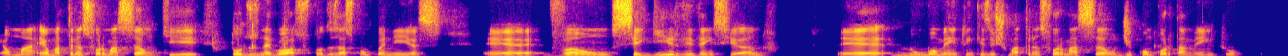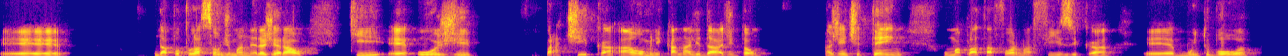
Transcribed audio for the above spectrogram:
é uma, é uma transformação que todos os negócios, todas as companhias é, vão seguir vivenciando é, no momento em que existe uma transformação de comportamento é, da população de maneira geral que é, hoje pratica a omnicanalidade. Então, a gente tem uma plataforma física é, muito boa,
